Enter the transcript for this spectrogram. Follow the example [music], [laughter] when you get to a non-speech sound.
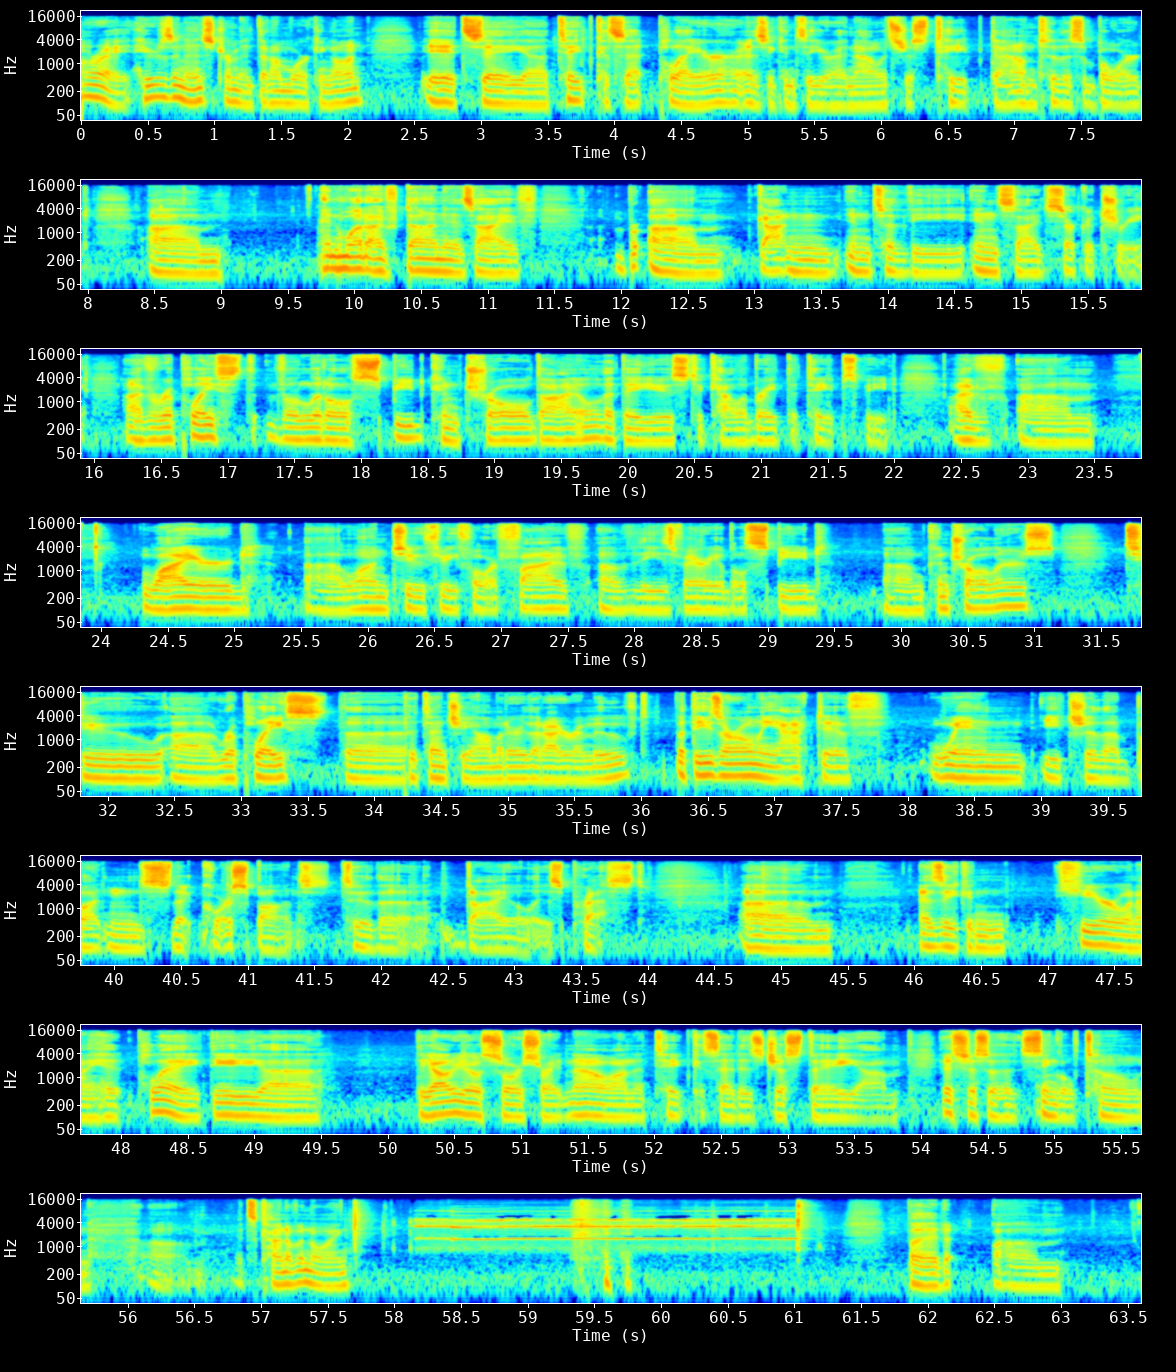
All right, here's an instrument that I'm working on. It's a uh, tape cassette player. As you can see right now, it's just taped down to this board. Um, and what I've done is I've um, gotten into the inside circuitry. I've replaced the little speed control dial that they use to calibrate the tape speed. I've um, wired uh, one, two, three, four, five of these variable speed um, controllers to uh, replace the potentiometer that I removed. But these are only active when each of the buttons that corresponds to the dial is pressed. Um, as you can hear when I hit play, the uh, the audio source right now on the tape cassette is just a um, it's just a single tone. Um, it's kind of annoying. [laughs] but um,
